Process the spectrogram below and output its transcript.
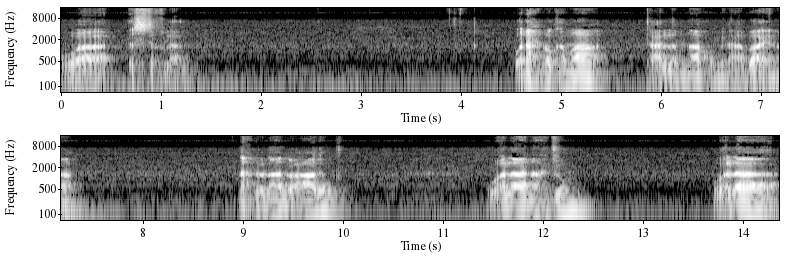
واستقلال. ونحن كما تعلمناه من آبائنا نحن لا نعارض ولا نهجم ولا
